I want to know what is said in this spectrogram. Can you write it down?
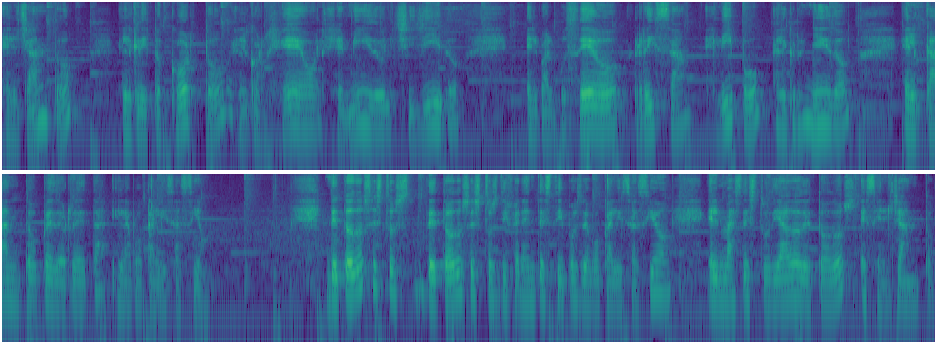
El llanto, el grito corto, el gorjeo, el gemido, el chillido, el balbuceo, risa, el hipo, el gruñido, el canto, pedorreta y la vocalización. De todos, estos, de todos estos diferentes tipos de vocalización, el más estudiado de todos es el llanto.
